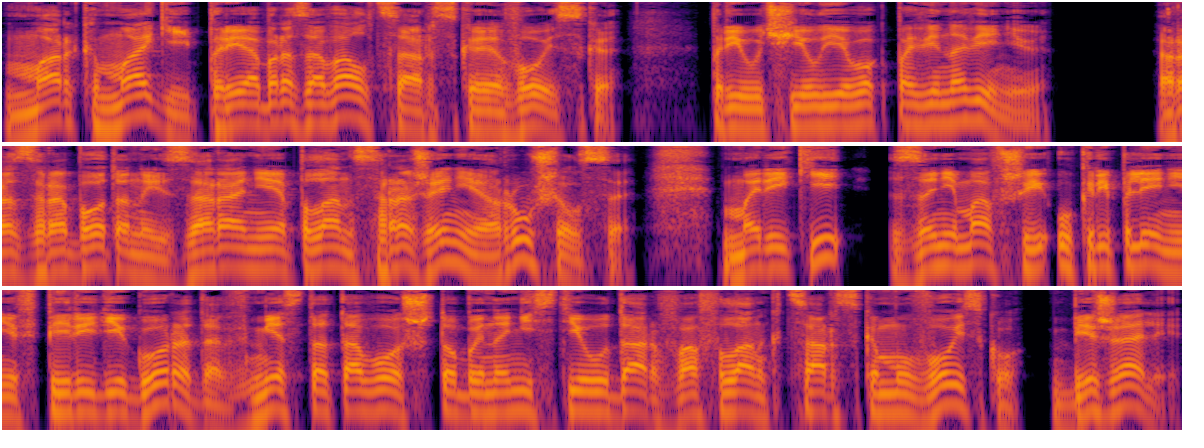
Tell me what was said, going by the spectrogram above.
Марк Магий преобразовал царское войско, приучил его к повиновению. Разработанный заранее план сражения рушился. Моряки, занимавшие укрепление впереди города, вместо того, чтобы нанести удар во фланг царскому войску, бежали.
